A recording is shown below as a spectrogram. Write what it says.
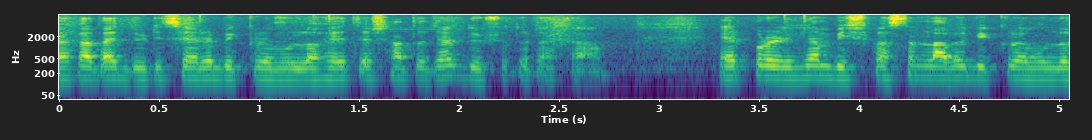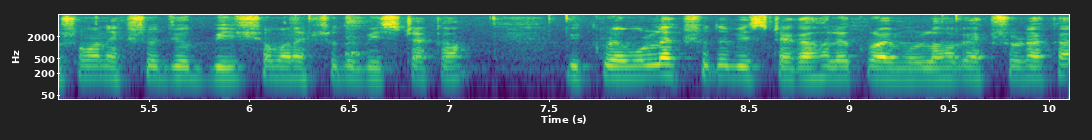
টাকা, তাই দুইটি চেয়ারের বিক্রয় মূল্য হয়েছে সাত হাজার দুইশত টাকা। এরপরে লিখলাম বিশ পার্সেন্ট লাভে বিক্রয় মূল্য সমান একশো যোগ বিশ সমান একশত বিশ টাকা। বিক্রয় মূল্য একশত বিশ টাকা হলে ক্রয় মূল্য হবে একশো টাকা।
